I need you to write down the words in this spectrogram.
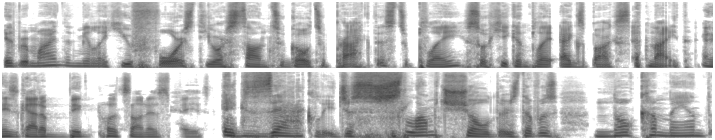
It reminded me like you forced your son to go to practice to play so he can play Xbox at night. And he's got a big puts on his face. Exactly. Just slumped shoulders. There was no command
